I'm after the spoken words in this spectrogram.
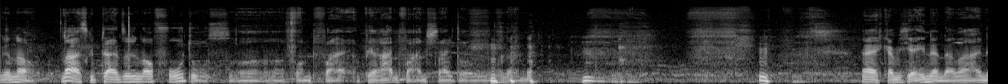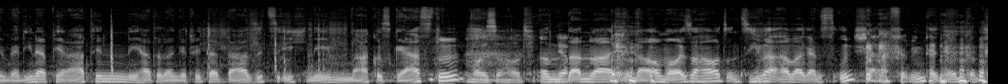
genau. Na, es gibt ja inzwischen auch Fotos äh, von Ver Piratenveranstaltungen. Ja, ich kann mich erinnern, da war eine Berliner Piratin, die hatte dann getwittert, da sitze ich neben Markus Gerstl. Mäusehaut. Und Ja. dann war genau Mäusehaut und sie war aber ganz unscharf im Hintergrund und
